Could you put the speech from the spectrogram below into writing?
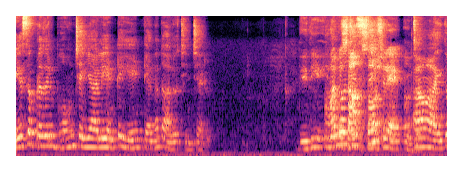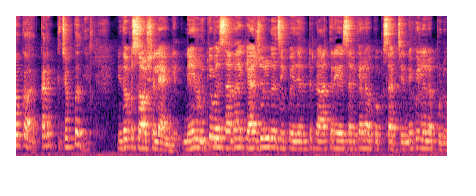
దేశ ప్రజలు భోజనం చేయాలి అంటే ఏంటి అన్నది ఆలోచించారు. ఇది ఇదొక కరెక్ట్ చెప్పది ఇదొక సోషల్ యాంగిల్. నేను ముఖ్యమైన సరదా క్యాజువల్గా చెప్పేది అంటే రాత్రి అయ్యేసరికల్లా ఒక్కొక్కసారి చిన్నపిల్లలప్పుడు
